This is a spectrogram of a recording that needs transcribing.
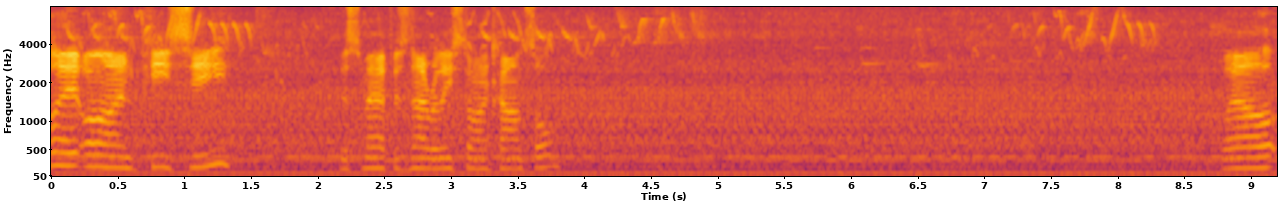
Play on PC. This map is not released on console. Well,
